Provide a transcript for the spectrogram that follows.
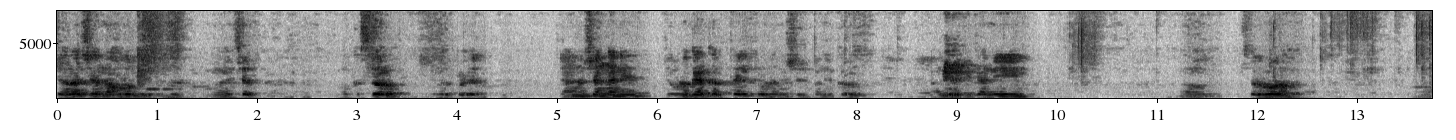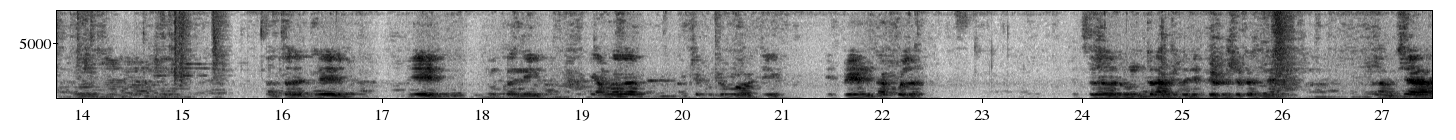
शहराच्या नावलौकिक ह्याच्यात कसं भर पडेल त्या अनुषंगाने जेवढं काय करता येईल तेवढं निश्चितपणे करू. आणि या ठिकाणी सर्व अं, साताऱ्यातले जे लोकांनी आम्हाला आमच्या कुटुंबावरती प्रेम दाखवलं. त्याचं ऋण तर आम्ही कधी फेडू शकत नाही. पण आमच्या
